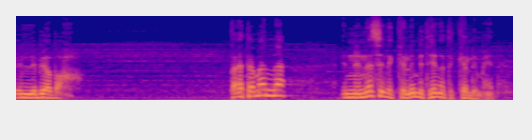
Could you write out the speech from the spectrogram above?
اللي بيضعها. فأتمنى إن الناس اللي اتكلمت هنا تتكلم هنا.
